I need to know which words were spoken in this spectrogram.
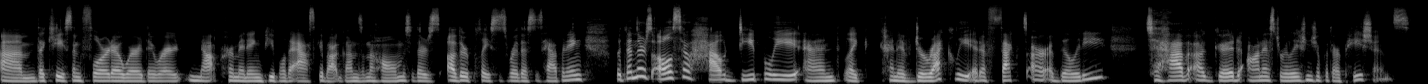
um, the case in Florida where they were not permitting people to ask about guns in the home. So there's other places where this is happening. But then there's also how deeply and like kind of directly it affects our ability to have a good, honest relationship with our patients.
